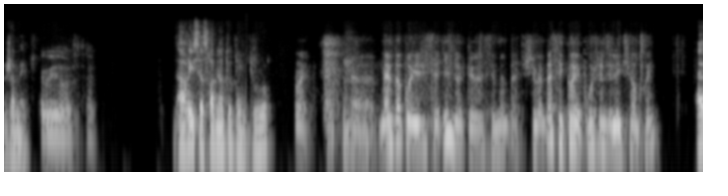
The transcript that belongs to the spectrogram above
Jamais. Ah oui, Harry, ça sera bientôt ton tour. Ouais. Euh, même pas pour les législatives, donc euh, c'est même pas, je ne sais même pas c'est quoi les prochaines élections après. Ah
